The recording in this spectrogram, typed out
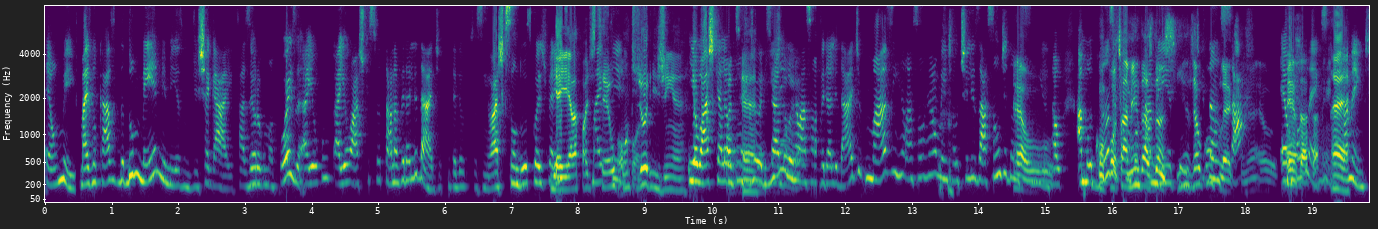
é um meio. Mas no caso do meme mesmo, de chegar e fazer alguma coisa, aí eu, aí eu acho que isso tá na viralidade, entendeu? Assim, eu acho que são duas coisas diferentes. E aí ela pode ser que... o ponto de origem, é. E eu acho que ela pode é o ponto é. de origem em relação à viralidade, mas em relação realmente à utilização de dancinhas, é o... a mudança comportamento de comportamento das dancinhas é o complexo, dançar, né? É o, é o complexo, exatamente.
